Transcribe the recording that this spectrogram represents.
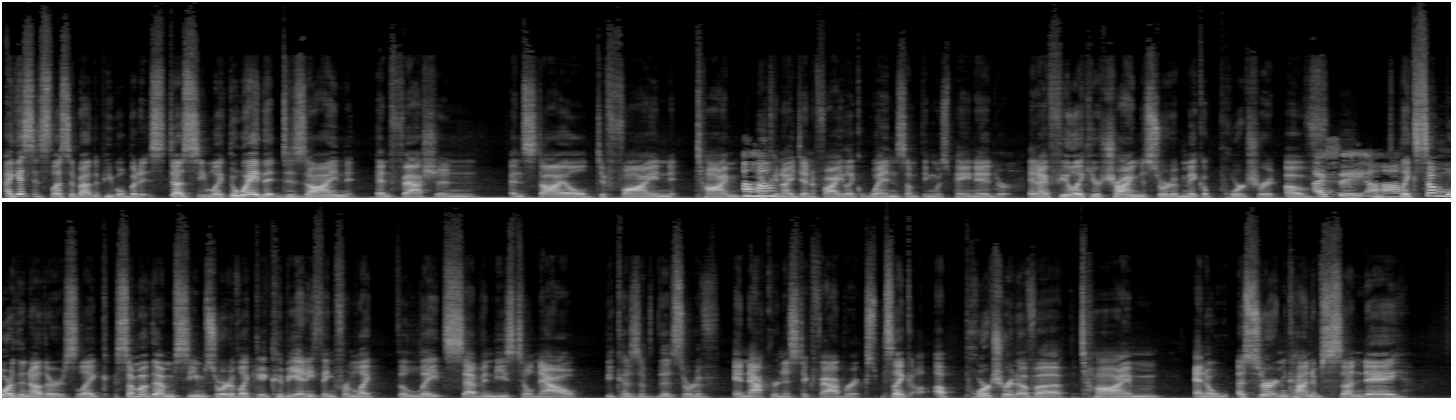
I- guess it's less about the people, but it does seem like the way that design and fashion and style define time, Uh-huh. you can identify like when something was painted, or and I feel like you're trying to sort of make a portrait of I see. Uh huh. like some more than others. Like some of them seem sort of like it could be anything from like the late 70s till now because of the sort of anachronistic fabrics. It's like a portrait of a time and a, a certain kind of Sunday,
